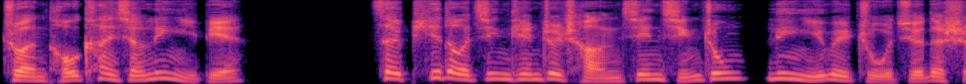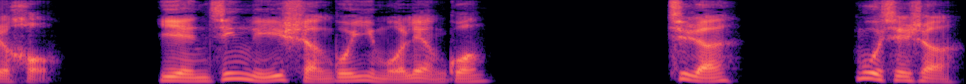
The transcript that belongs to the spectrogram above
转头看向另一边，在瞥到今天这场奸情中另一位主角的时候，眼睛里闪过一抹亮光。既然莫先生，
